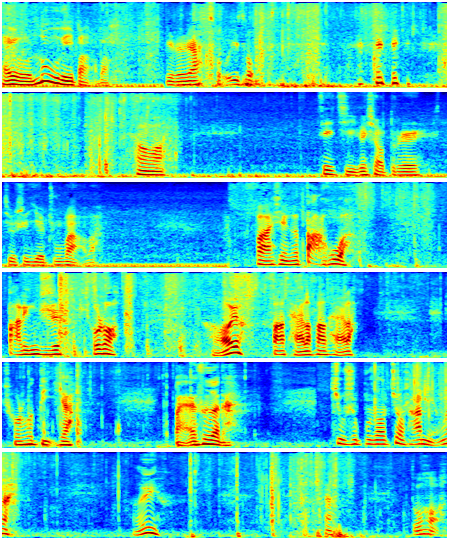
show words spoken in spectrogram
还有鹿的粑粑，给大家瞅一瞅。看吗？这几个小堆儿就是野猪粑粑。发现个大货，大灵芝，瞅瞅。哎呦，发财了，发财了！瞅瞅底下，白色的。就是不知道叫啥名字。哎呀，看 多好，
